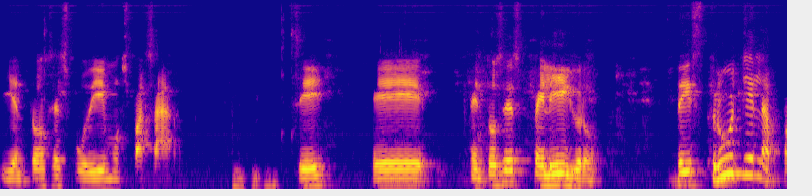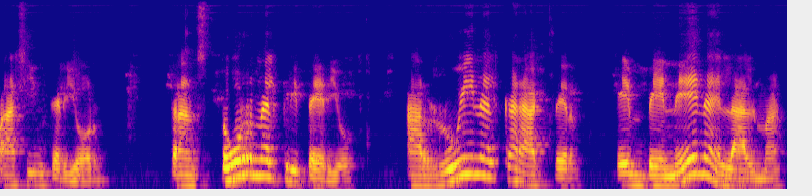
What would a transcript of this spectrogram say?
y entonces pudimos pasar. ¿Sí? Eh, entonces, peligro. Destruye la paz interior, trastorna el criterio, arruina el carácter, envenena el alma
